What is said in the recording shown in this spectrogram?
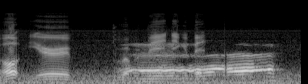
Oh, you're uh, rubber banding a bit.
